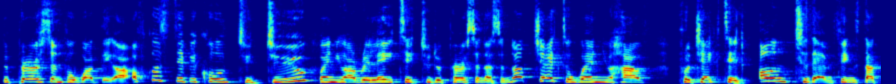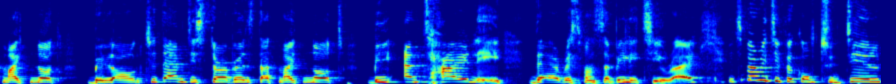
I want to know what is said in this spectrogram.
the person for what they are. Of course, difficult to do when you are related to the person as an object or when you have projected onto them things that might not belong to them, disturbance that might not be entirely their responsibility, right? It's very difficult to deal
